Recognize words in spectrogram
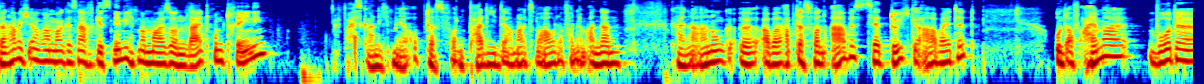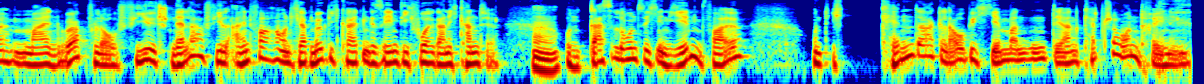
dann habe ich irgendwann mal gesagt, jetzt nehme ich mal mal so ein Lightroom-Training. Ich weiß gar nicht mehr, ob das von Paddy damals war oder von einem anderen, keine Ahnung, äh, aber habe das von A bis Z durchgearbeitet und auf einmal wurde mein Workflow viel schneller, viel einfacher und ich habe Möglichkeiten gesehen, die ich vorher gar nicht kannte. Mhm. Und das lohnt sich in jedem Fall. Und ich kenne da, glaube ich, jemanden, der ein Capture One Training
